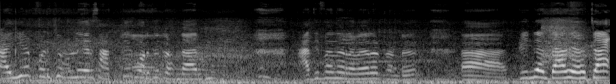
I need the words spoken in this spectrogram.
കയ്യെ പിടിച്ച് പുള്ളി ഒരു സത്യം കൊടുത്തിട്ടുണ്ടായിരുന്നു. അതിപ്പോൾ നിറവേറിട്ടുണ്ട് പിന്നെ എന്താണെന്ന് ചോദിച്ചാൽ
